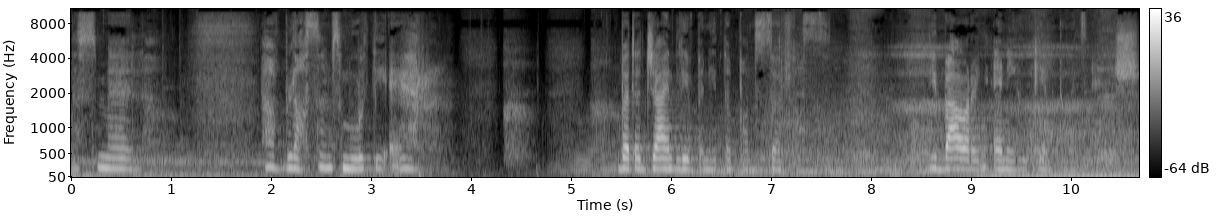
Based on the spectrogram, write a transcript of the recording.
The smell of blossoms moved the air. But a giant lived beneath the pond's surface, devouring any who came to its edge.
